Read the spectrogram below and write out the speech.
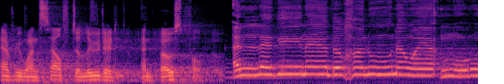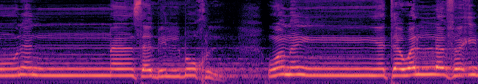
everyone self-deluded and boastful. الذين يبخلون ويأمرون الناس بالبخل ومن يتول فإن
